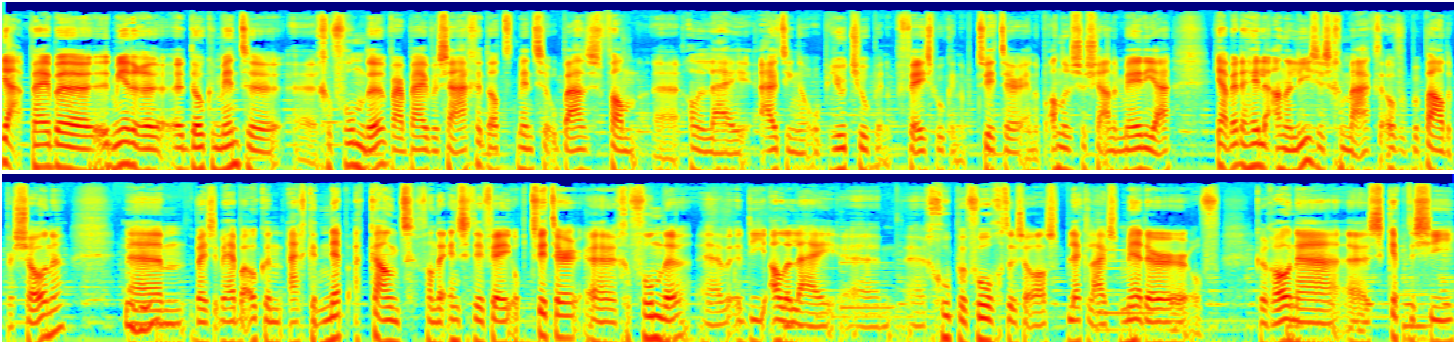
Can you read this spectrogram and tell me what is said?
Ja, wij hebben meerdere uh, documenten gevonden waarbij we zagen dat mensen op basis van allerlei uitingen op YouTube en op Facebook en op Twitter en op andere sociale media, ja, werden hele analyses gemaakt over bepaalde personen. Mm -hmm. um, wij, we hebben ook een, eigenlijk een nep-account van de NCTV op Twitter uh, gevonden. Uh, die allerlei uh, groepen volgde, zoals Black Lives Matter of corona-sceptici.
